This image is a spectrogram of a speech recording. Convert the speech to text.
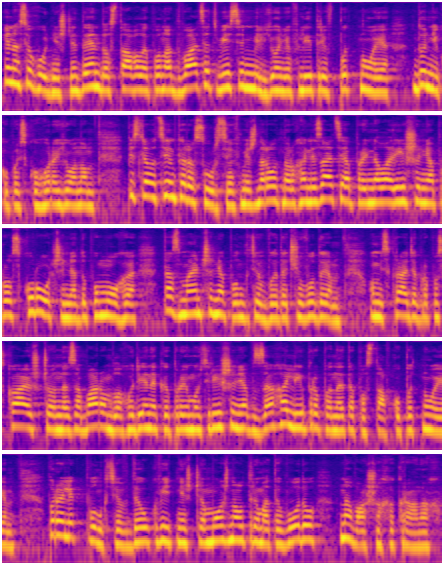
І на сьогоднішній день доставили понад 28 мільйонів літрів питної до Нікопольського району. Після оцінки ресурсів міжнародна організація прийняла рішення про скорочення допомоги та зменшення пунктів видачі води. У міськраді припускають, що незабаром благодійники приймуть рішення взагалі припинити поставку питної. Перелік пунктів, де у квітні ще можна отримати воду, на ваших екранах.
